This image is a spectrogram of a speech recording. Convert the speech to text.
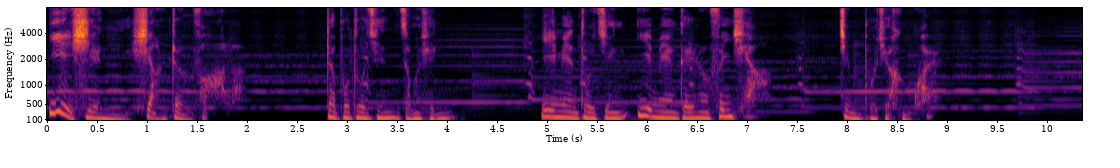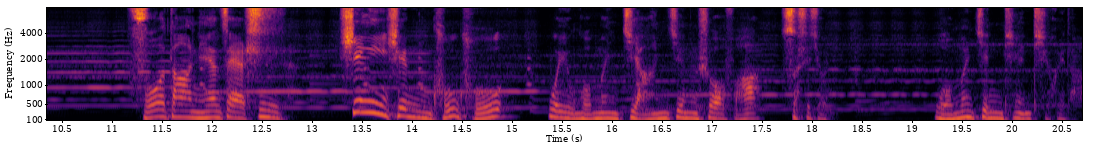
一心向正法了，这不读经怎么行？一面读经，一面跟人分享，进步就很快。佛当年在世，辛辛苦苦为我们讲经说法四十九年，我们今天体会到了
